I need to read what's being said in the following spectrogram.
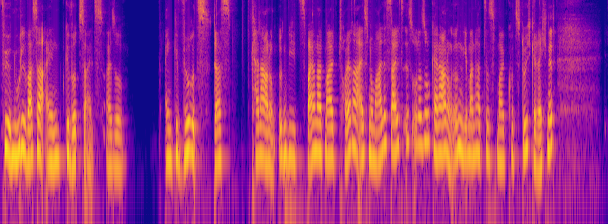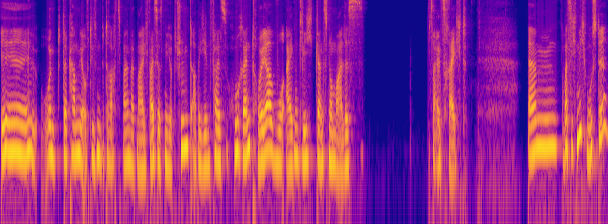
für Nudelwasser ein Gewürzsalz? Also ein Gewürz, das keine Ahnung, irgendwie 200 mal teurer als normales Salz ist oder so. Keine Ahnung, irgendjemand hat das mal kurz durchgerechnet. Äh, und da kamen wir auf diesen Betrag 200 mal. Ich weiß jetzt nicht, ob es stimmt, aber jedenfalls horrend teuer, wo eigentlich ganz normales Salz reicht. Ähm, was ich nicht wusste,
